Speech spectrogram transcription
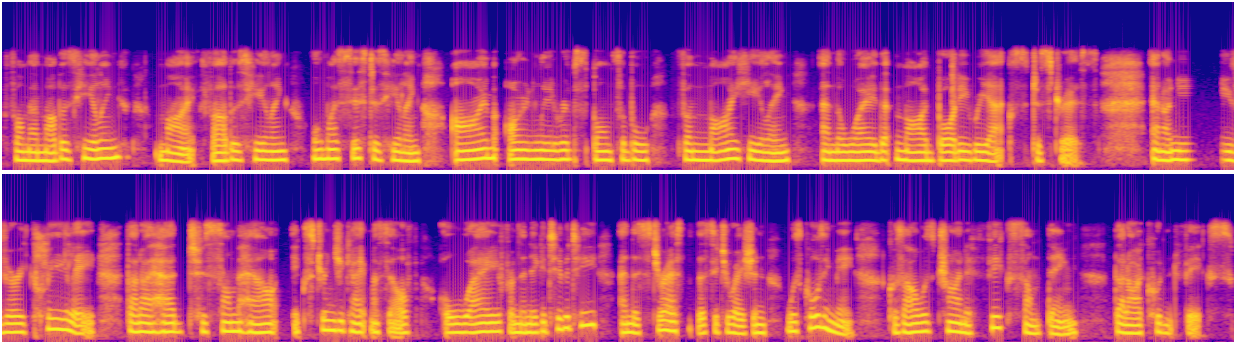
for my mother's healing, my father's healing, or my sister's healing. I'm only responsible for my healing and the way that my body reacts to stress. And I knew very clearly that I had to somehow extringicate myself away from the negativity and the stress that the situation was causing me because I was trying to fix something that I couldn't fix.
